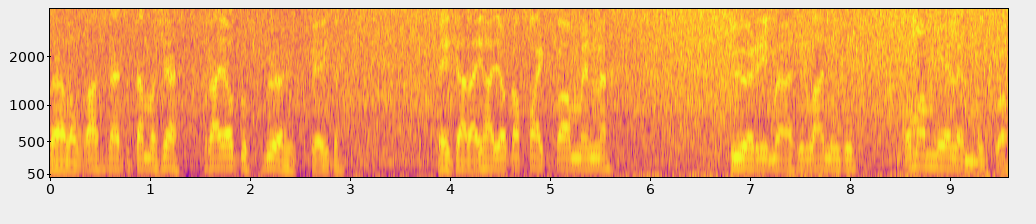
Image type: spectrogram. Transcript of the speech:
Täällä on myös näitä tämmöisiä rajoitusvyöhykkeitä. Ei täällä ihan joka paikkaan mennä pyörimään sillä niin kuin oman mielen mukaan.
